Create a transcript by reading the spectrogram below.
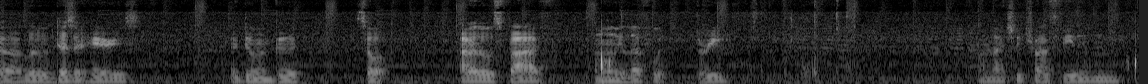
The little desert hairies. They're doing good. So out of those five, I'm only left with three. I'm actually try feeding them.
